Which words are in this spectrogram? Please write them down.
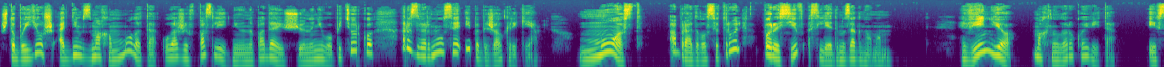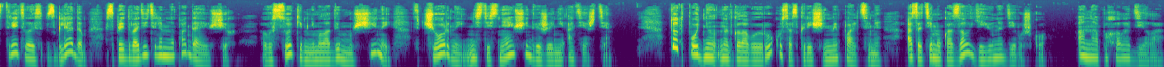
чтобы еж одним взмахом молота, уложив последнюю нападающую на него пятерку, развернулся и побежал к реке. «Мост!» — обрадовался тролль, порысив следом за гномом. «Виньо!» — махнула рукой Вита и встретилась взглядом с предводителем нападающих, высоким немолодым мужчиной в черной, не стесняющей движений одежде. Тот поднял над головой руку со скрещенными пальцами, а затем указал ею на девушку. Она похолодела.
